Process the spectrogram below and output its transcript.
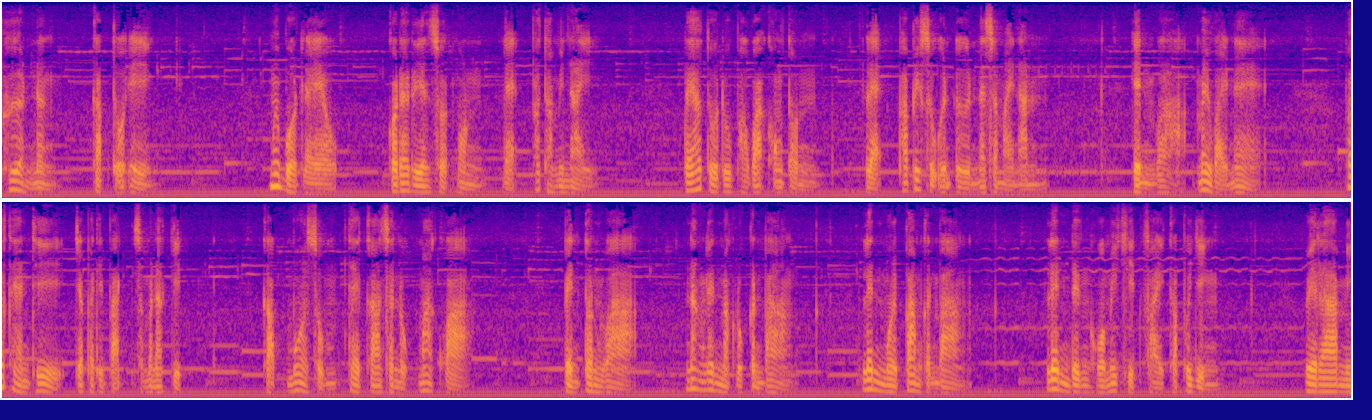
เพื่อนหนึ่ง กับตัวเอง เมื่อบวชแล้วก็ได้เรียนสวดมนต์และพระธรรมวินัย แล้วตัวดูภาวะของตนและพระภิกษุอื่นๆ ในสมัยนั้น เห็นว่าไม่ไหวแน่ เพราะแทนที่จะปฏิบัติสมณกิจ กับมั่วสมแต่การสนุกมากกว่า เป็นต้นว่านั่งเล่นหมากรุกกันบ้าง เล่นมวยป้ามกันบ้าง เล่นดึงหัวไม่ขีดไฟกับผู้หญิง เวลามี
